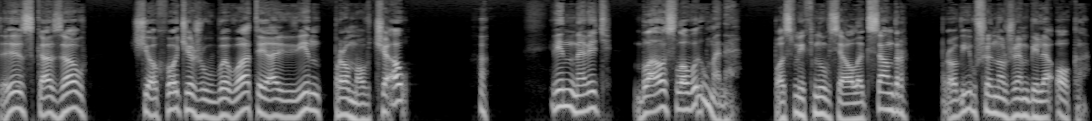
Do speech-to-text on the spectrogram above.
Ти сказав, що хочеш вбивати, а він промовчав? Ха. Він навіть благословив мене, посміхнувся Олександр, провівши ножем біля ока.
